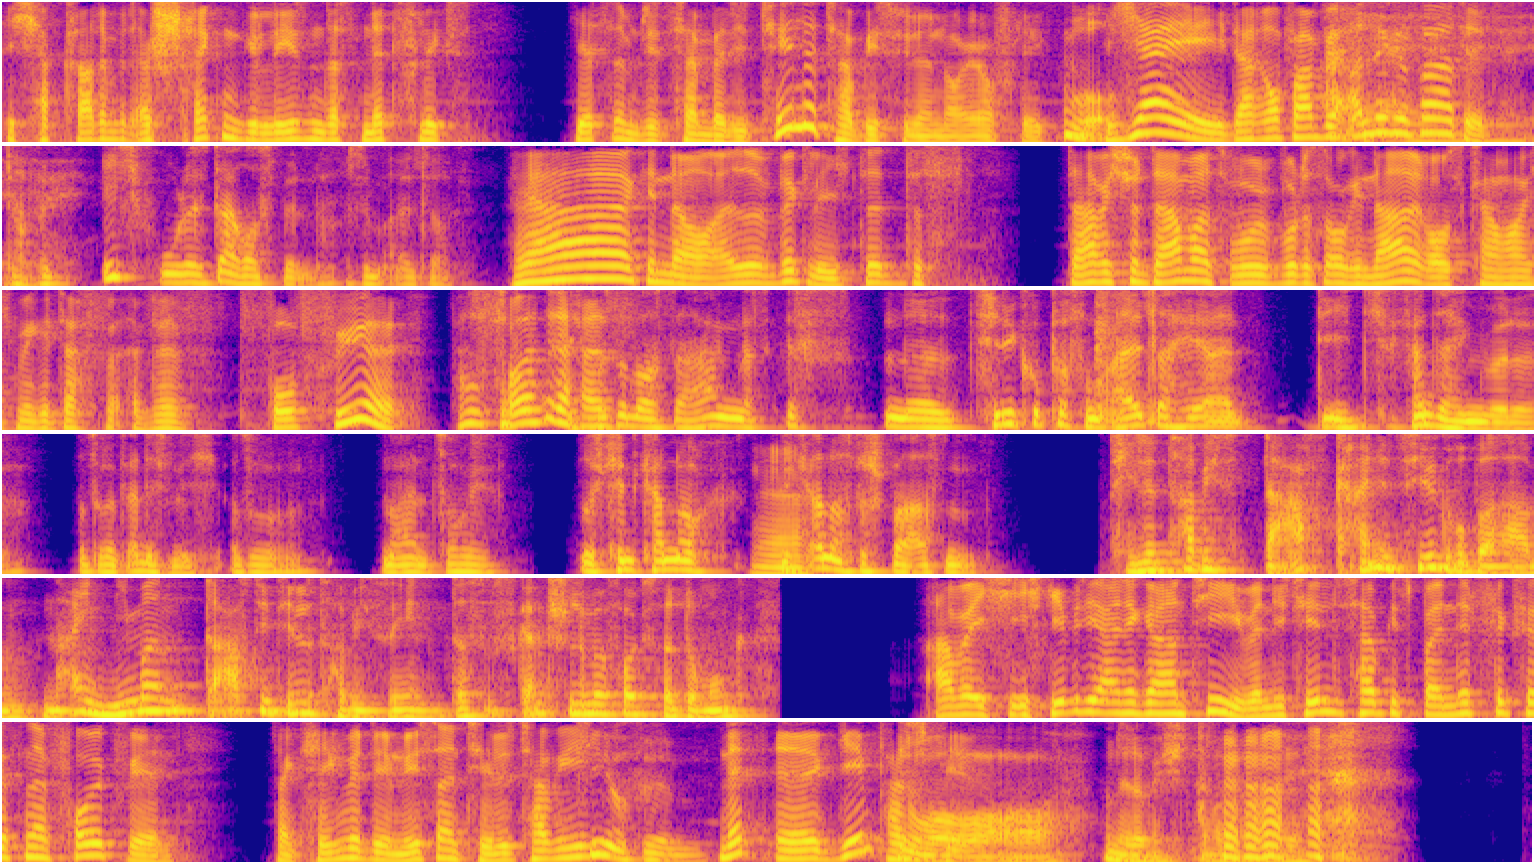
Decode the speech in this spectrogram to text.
Ich habe gerade mit Erschrecken gelesen, dass Netflix jetzt im Dezember die Teletubbies wieder neu auflegt. Boah. Yay, darauf haben wir alle gewartet. Da bin ich froh, dass ich daraus bin, aus dem Alter. Ja, genau, also wirklich, das, das da habe ich schon damals, wo, wo das Original rauskam, habe ich mir gedacht, wofür? Was soll Ich muss das? aber auch sagen, das ist eine Zielgruppe vom Alter her, die ich nicht auf den Fernseher hängen würde. Also ganz ehrlich nicht. Also, nein, sorry. Das Kind kann noch Ja. sich anders bespaßen. Teletubbies darf keine Zielgruppe haben. Nein, niemand darf die Teletubbies sehen. Das ist ganz schlimme Volksverdummung. Aber ich, ich gebe dir eine Garantie, wenn die Teletubbies bei Netflix jetzt ein Erfolg werden, dann kriegen wir demnächst ein Teletubby Kinofilm. Net, äh, Game Pass Spiel. Oh, ne, da bin ich.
